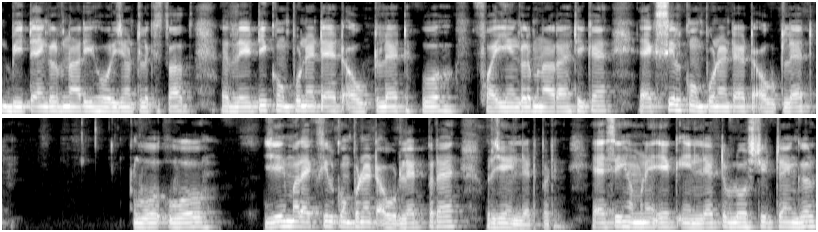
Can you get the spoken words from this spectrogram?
बीटा एंगल बना रही है हॉरिजॉन्टल के साथ। रेटी कंपोनेंट एट आउटलेट वो फाई एंगल बना रहा है, ठीक है? एक्सियल कंपोनेंट एट आउटलेट वो वो, ये हमारा एक्सियल कंपोनेंट आउटलेट पर है और ये इनलेट पर है। ऐसे ही हमने एक इनलेट वेलोसिटी ट्रायंगल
